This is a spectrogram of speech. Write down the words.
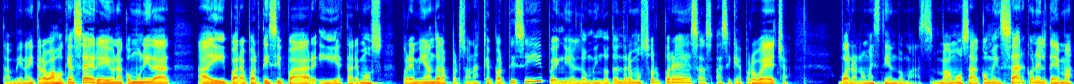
también hay trabajo que hacer y hay una comunidad ahí para participar y estaremos premiando a las personas que participen y el domingo tendremos sorpresas, así que aprovecha. Bueno, no me extiendo más. Vamos a comenzar con el tema,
